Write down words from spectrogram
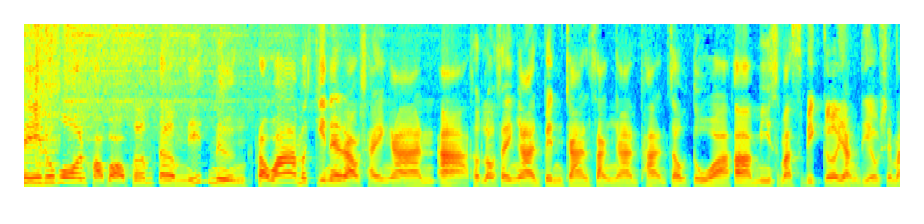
ทีนี้ทุกคนขอบอกเพิ่มเติมนิดหนึ่งเพราะว่าเมื่อกี้เนี่ยเราใช้งานอ่าทดลองใช้งานเป็นการสั่งงานผ่านเจ้าตัวอ่ามี Smart Speaker อย่างเดียวใช่ไหม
